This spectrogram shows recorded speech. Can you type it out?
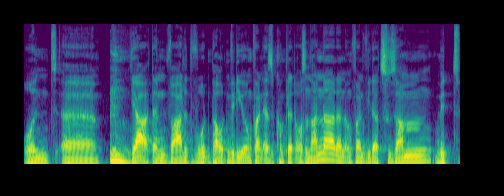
Und äh, ja, dann war das, bauten wir die irgendwann also komplett auseinander, dann irgendwann wieder zusammen mit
